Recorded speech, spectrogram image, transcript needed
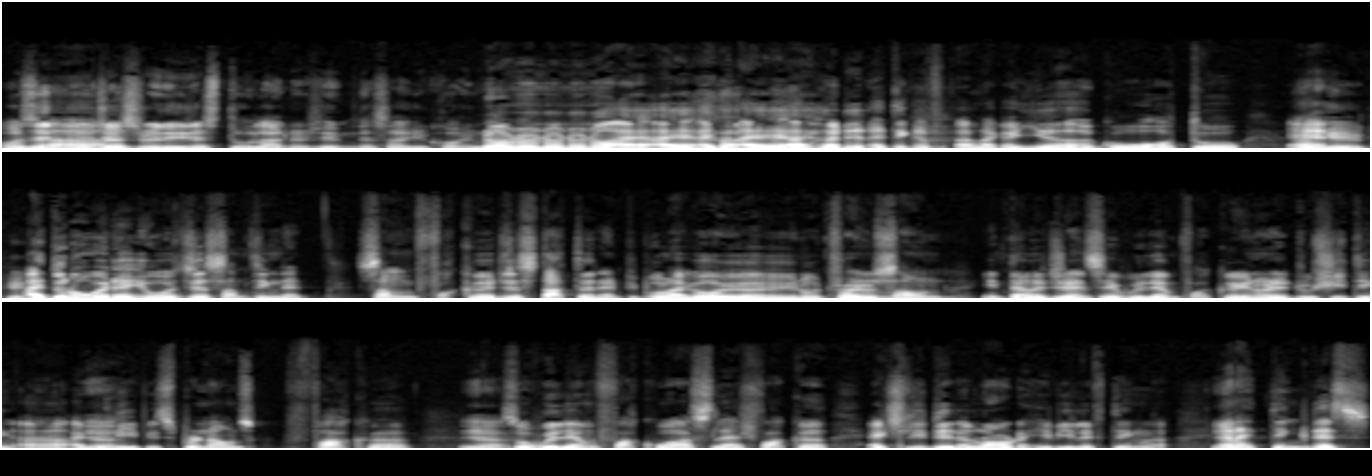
Or is it Um, you just really just dulan with him? That's how you call him. No, no, no, no, no. I, I, I, I- heard it. I think of, uh, like a year ago or two, and Okay, okay. I don't know whether it was just something that some fucker just started, and people were like, oh yeah, you know, try to sound Mm. intelligent and say William Fucker. You know the douchey thing. Uh, I Yeah. believe it's pronounced Fucker. Yeah. So William Farquhar slash Fucker actually did a lot of the heavy lifting, lah. And I think there's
